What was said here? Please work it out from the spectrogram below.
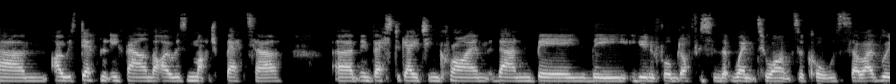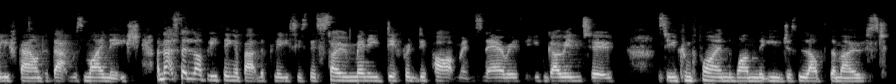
um, I was definitely found that I was much better um, investigating crime than being the uniformed officer that went to answer calls. So I really found that that was my niche. And that's the lovely thing about the police is there's so many different departments and areas that you can go into. So you can find the one that you just love the most.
